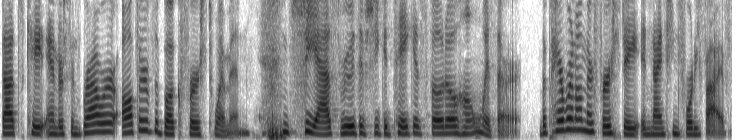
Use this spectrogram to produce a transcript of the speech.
That's Kate Anderson Brower, author of the book First Women. she asked Ruth if she could take his photo home with her. The pair went on their first date in 1945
